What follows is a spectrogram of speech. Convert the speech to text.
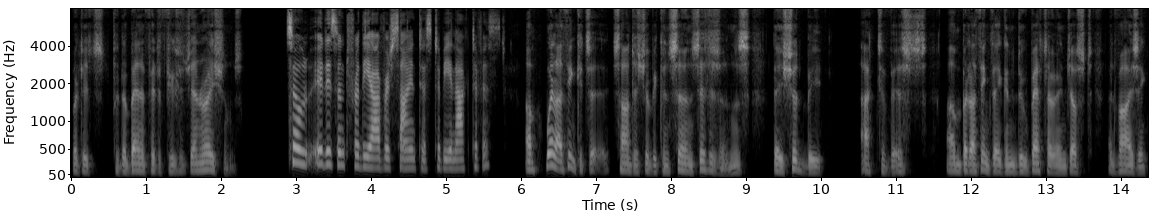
but it's for the benefit of future generations. So it isn't for the average scientist to be an activist? Um, well, I think it's a, scientists should be concerned citizens. They should be activists, um, but I think they can do better in just advising.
